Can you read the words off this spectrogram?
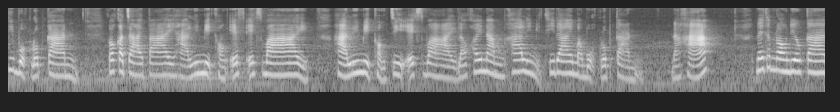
ที่บวกลบกัน ก็กระจายไปหาลิมิตของ f(x,y) หาลิมิตของ g(x,y) แล้วค่อยนำค่าลิมิตที่ได้มาบวกลบกันนะคะ ในทำนองเดียวกัน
